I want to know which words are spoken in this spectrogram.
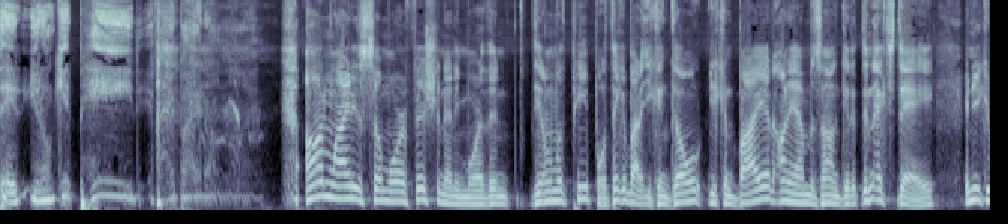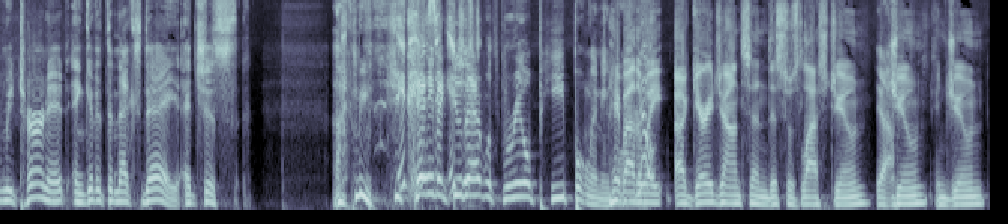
They, you don't get paid if I buy it online. online is so more efficient anymore than dealing with people. Think about it. You can go, you can buy it on Amazon, get it the next day, and you can return it and get it the next day. It's just, I mean, you It- can't it's- even it do just- that with real people anymore. Hey, by the way, uh, Gary Johnson. This was last June. Yeah. June in June.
